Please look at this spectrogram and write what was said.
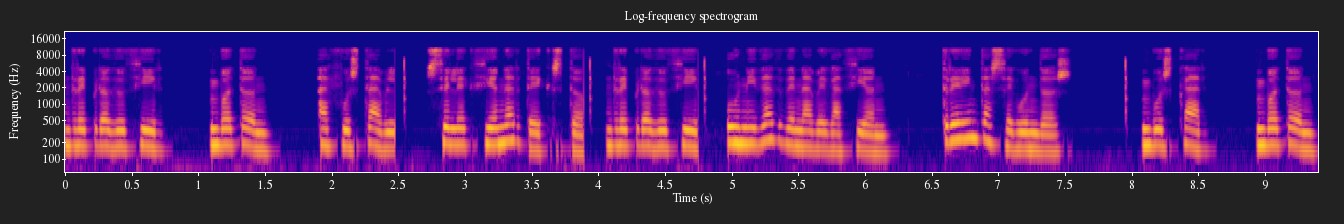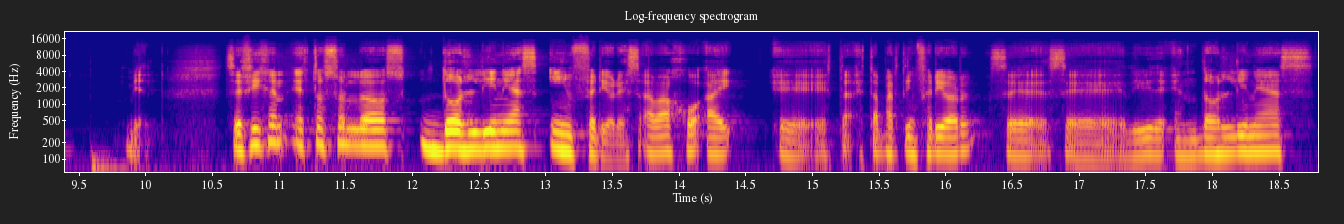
Reproducir. Botón. Ajustable. Seleccionar texto. Reproducir. Unidad de navegación. 30 segundos. Buscar. Botón. Bien. Se fijan, estas son las dos líneas inferiores. Abajo hay eh, esta, parte inferior, se, divide en dos líneas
